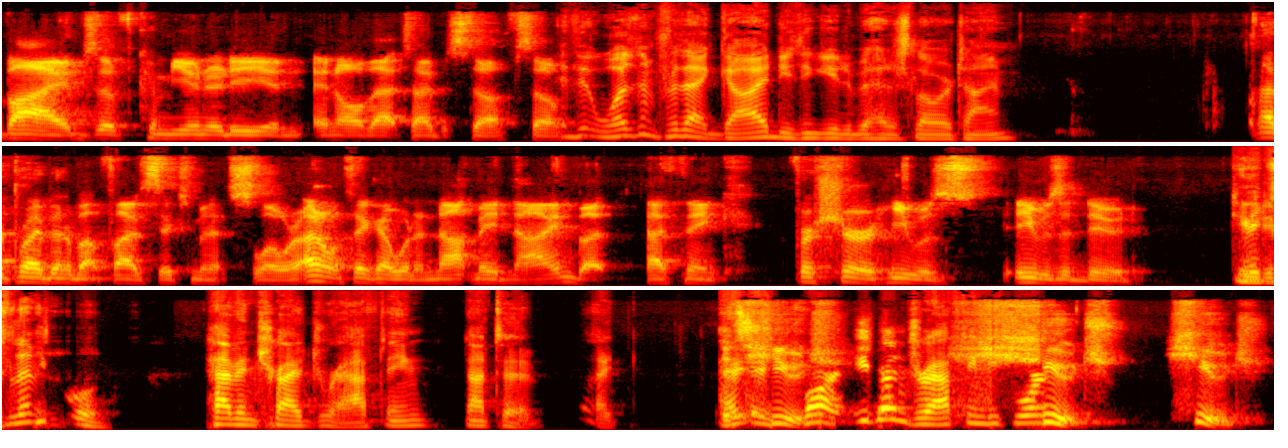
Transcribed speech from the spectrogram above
vibes of community and and all that type of stuff. So If it wasn't for that guy, do you think you'd have had a slower time? I'd probably been about five six minutes slower. I don't think I would have not made nine, but I think for sure he was he was a dude. Dude, Rich, if let- people haven't tried drafting, not to like, It's huge. fun. You done drafting before? Huge, huge.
